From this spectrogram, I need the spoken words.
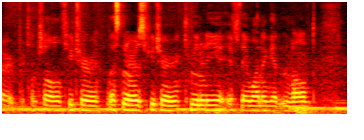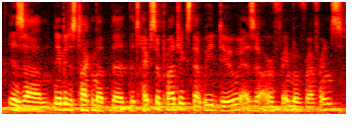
our, our potential future listeners, future community, if they want to get involved, is um, maybe just talking about the, the types of projects that we do as our frame of reference,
